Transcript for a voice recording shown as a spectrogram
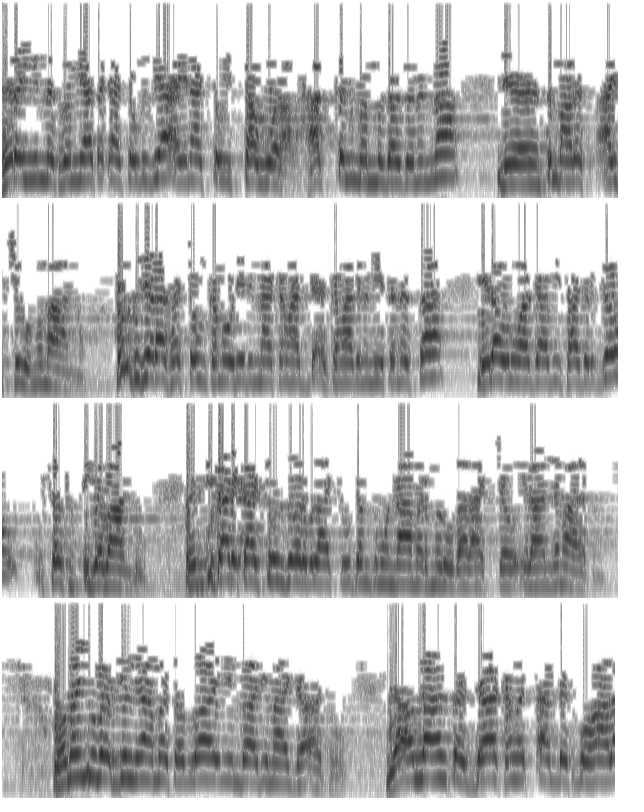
ዘረኝነት በሚያጠቃቸው ጊዜ አይናቸው ይታወራል ሐቅን መመዛዘንና እንትን ማለት አይችሉም ማለት ነው ሁልጊዜ ራሳቸውን ከመውደድና ከማግነን የተነሳ ሌላውን ዋጋ ቢስ አድርገው ሰት ውስጥ ይገባሉ እስቲ ታሪካቸውን ዞር ብላችሁ ገምግሙና መርምሩ ባላቸው ይላል ማለት ነው ወመን ይበድል ኒዕመተ الله من بعد ما جاءته የአላህን ጸጋ ከመጣለት በኋላ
